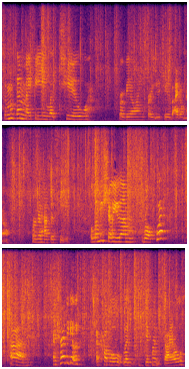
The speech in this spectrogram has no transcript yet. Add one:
Some of them might be like too revealing for YouTube. I don't know. We're gonna have to see. But let me show you them real quick. Um, I tried to get like a couple like different styles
